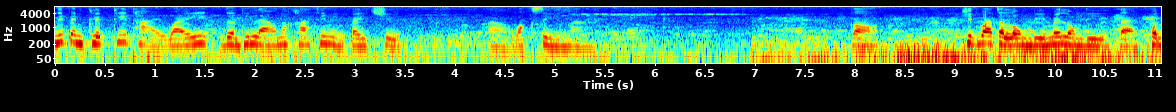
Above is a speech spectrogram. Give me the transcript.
นี่เป็นคลิปที่ถ่ายไว้เดือนที่แล้วนะคะ ที่หมิงไปฉีดวัคซีนมา ก็คิดว่าจะลงดีไม่ลงดี แต่คน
